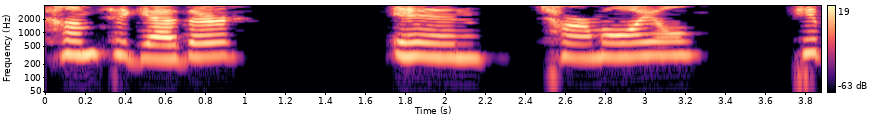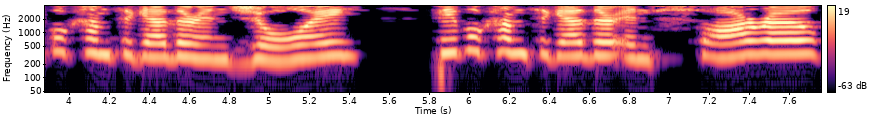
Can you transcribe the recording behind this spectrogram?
come together in turmoil. People come together in joy. People come together in sorrow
